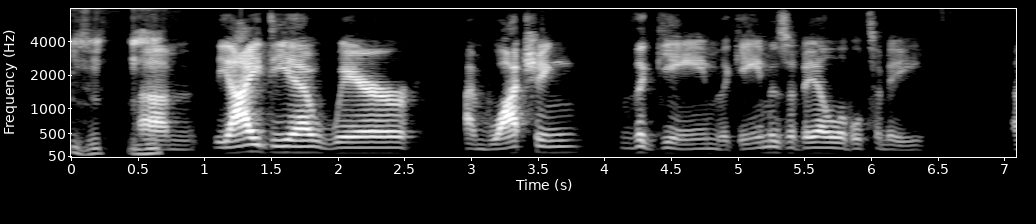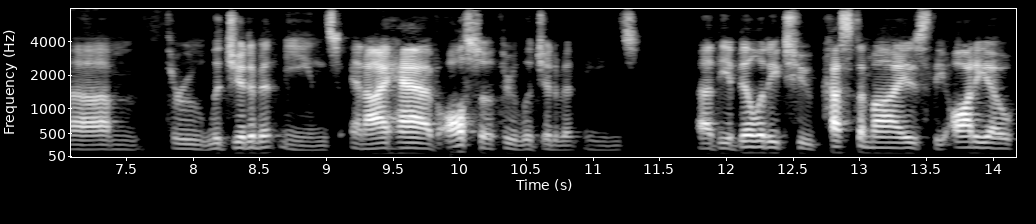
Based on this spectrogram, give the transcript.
Mm-hmm. Um, the idea where I'm watching the game, the game is available to me um, through legitimate means, and I have also through legitimate means uh, the ability to customize the audio,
